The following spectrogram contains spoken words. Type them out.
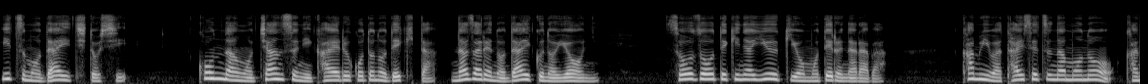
いつも第一とし困難をチャンスに変えることのできたナザレの大工のように創造的な勇気を持てるならば神は大切なものを必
